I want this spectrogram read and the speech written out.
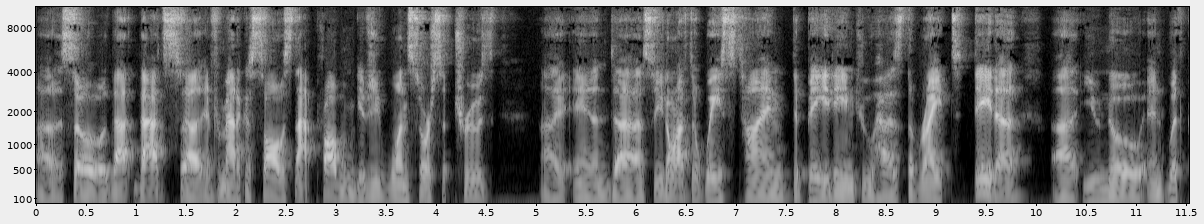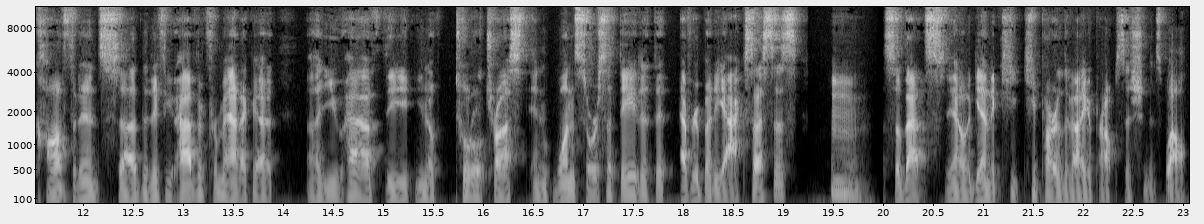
Uh, so that that's uh, Informatica solves that problem, gives you one source of truth, uh, and uh, so you don't have to waste time debating who has the right data. Uh, you know, and with confidence that if you have Informatica, you have the you know total trust in one source of data that everybody accesses. Mm. So that's you know again a key key part of the value proposition as well.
